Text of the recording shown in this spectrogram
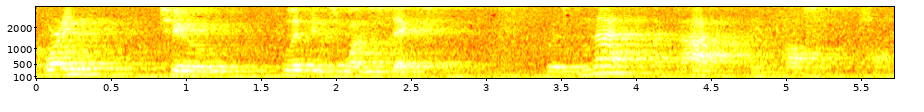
According to Philippians 1 6, was not about the Apostle Paul.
